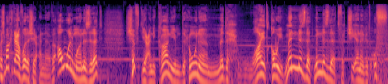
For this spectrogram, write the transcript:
بس ما كنت أعرف ولا شيء عنها. فأول ما نزلت شفت يعني كان يمدحونه مدح وايد قوي. من نزلت؟ من نزلت. فشي أنا قلت أوف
